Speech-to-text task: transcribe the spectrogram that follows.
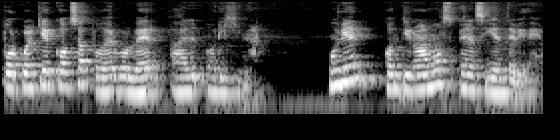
por cualquier cosa poder volver al original. Muy bien, continuamos en el siguiente video.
